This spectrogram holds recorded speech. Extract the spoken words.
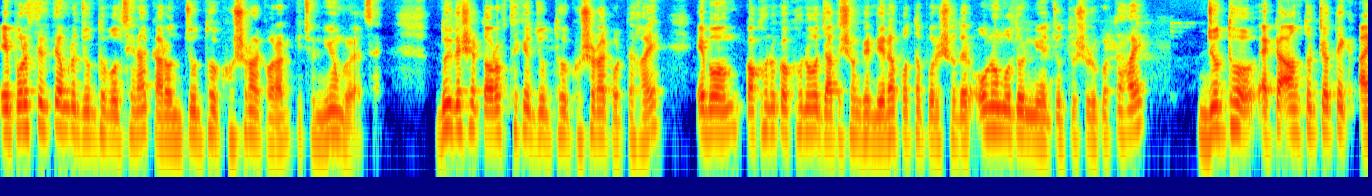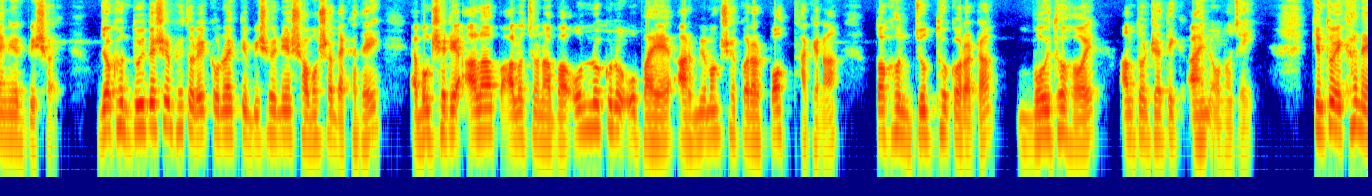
এই পরিস্থিতিতে আমরা যুদ্ধ বলছি না কারণ যুদ্ধ ঘোষণা করার কিছু নিয়ম রয়েছে। দুই দেশের তরফ থেকে যুদ্ধ ঘোষণা করতে হয় এবং কখনো কখনো জাতিসংঘের নিরাপত্তা পরিষদের অনুমোদন নিয়ে যুদ্ধ শুরু করতে হয়। যুদ্ধ একটা আন্তর্জাতিক আইনের বিষয়। যখন দুই দেশের ভেতরে কোনো একটি বিষয় নিয়ে সমস্যা দেখা দেয় এবং সেটি আলাপ, আলোচনা বা অন্য কোনো উপায়ে আর মীমাংসা করার পথ থাকে না, তখন যুদ্ধ করাটা বৈধ হয় আন্তর্জাতিক আইন অনুযায়ী। কিন্তু এখানে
